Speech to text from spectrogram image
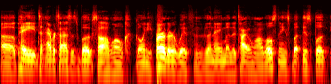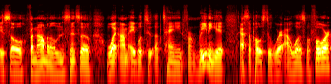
uh, paid to advertise this book, so I won't go any further with the name and the title and all those things. But this book is so phenomenal in the sense of what I'm able to obtain from reading it, as opposed to where I was before,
